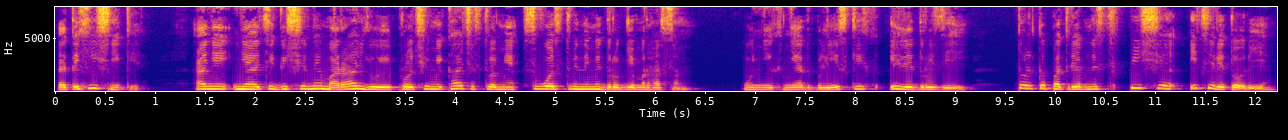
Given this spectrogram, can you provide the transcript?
Это хищники. Они не отягощены моралью и прочими качествами, свойственными другим расам. У них нет близких или друзей, только потребность в пище и территории.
